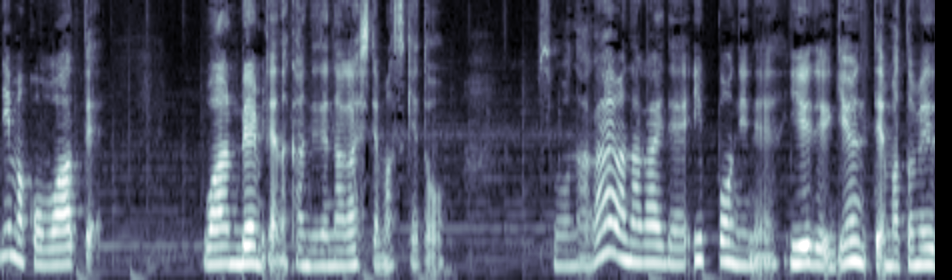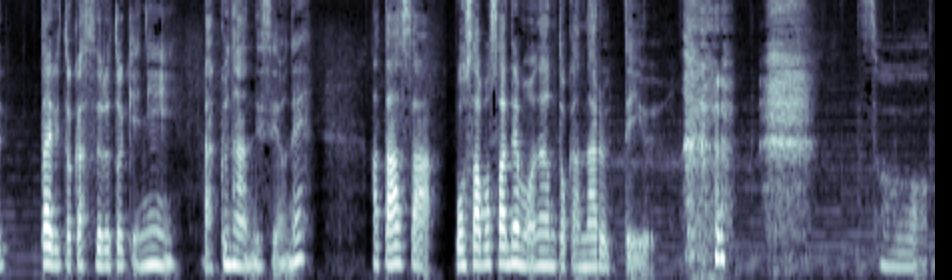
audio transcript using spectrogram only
で、今こうわーって、ワンレみたいな感じで流してますけど、そう、長いは長いで、一本にね、家でギュンってまとめたりとかするときに楽なんですよね。あと朝、ボサボサでもなんとかなるっていう。そう。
